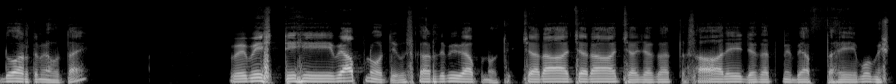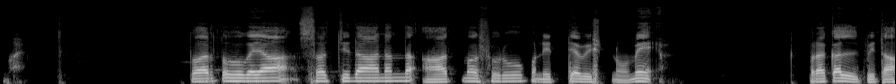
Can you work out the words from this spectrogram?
दो अर्थ में होता है। वेविष्टि ही व्यापनोति उसका अर्थ भी व्यापनोति। चरा चरा च जगत, सारे जगत में व्याप्त है वो विष्णु। है तो अर्थ हो गया सच्चिदानंद आत्मस्वरूप नित्य विष्णु में प्रकल्पिता,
